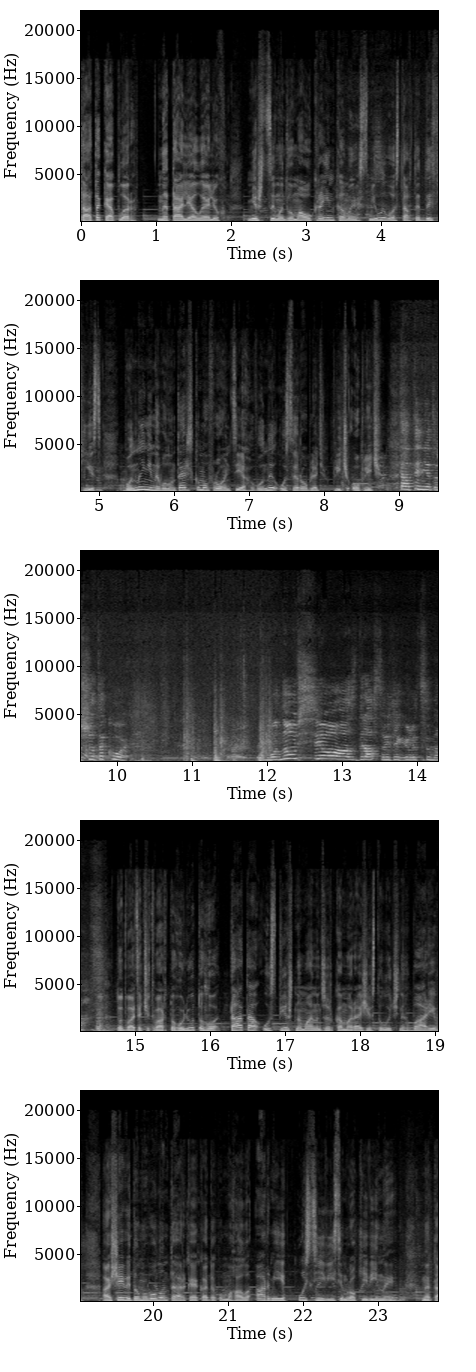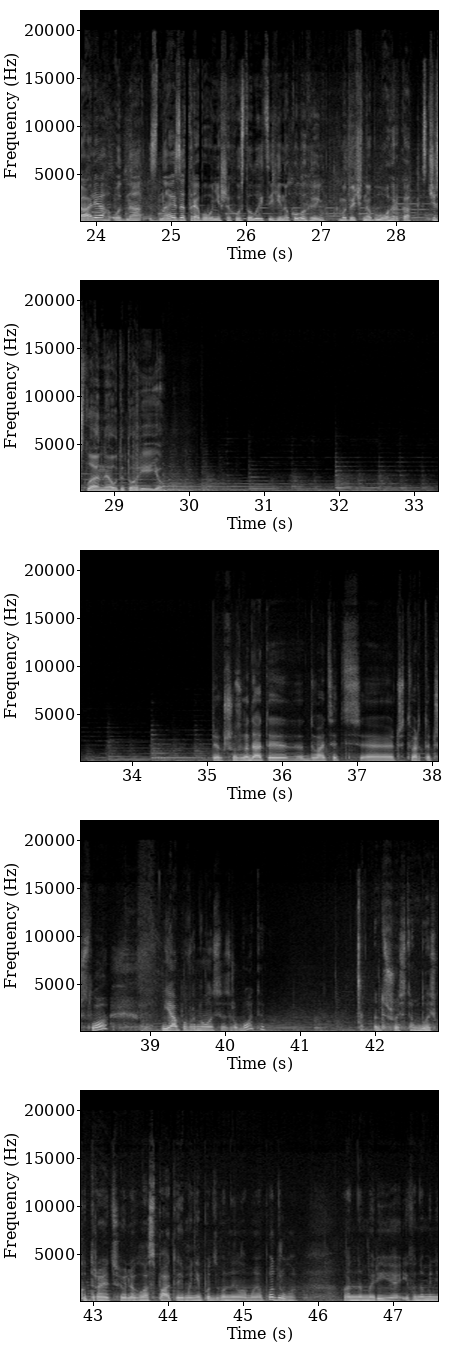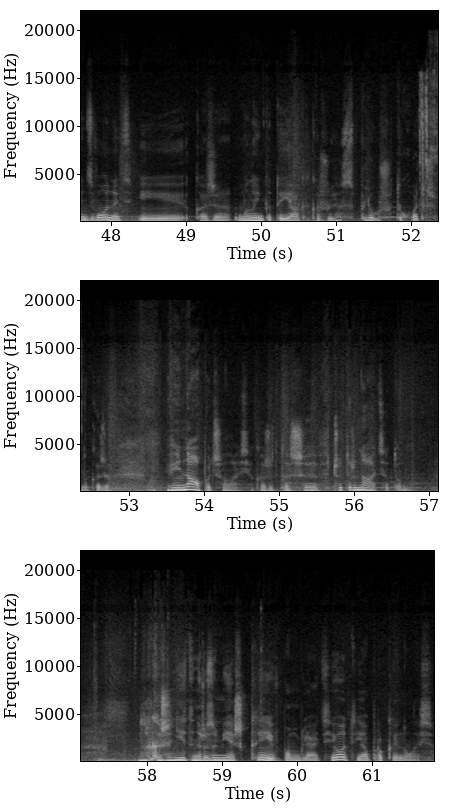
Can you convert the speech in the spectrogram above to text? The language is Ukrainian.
Тата Кеплер. Наталія Лелюх між цими двома українками сміливо ставте дефіс, бо нині на волонтерському фронті вони усе роблять пліч опліч. Таты нету, что такое? Ну все, здравствуйте, галлюцинации. До 24 лютого тата успішна менеджерка мережі столичних барів, а ще відома волонтерка, яка допомагала армії усі вісім років війни. Наталія одна з найзатребуваніших у столиці гінекологинь, медична блогерка з численною аудиторією. Якщо згадати 24 число, я повернулася з роботи. Щось там близько третьої лягла спати, і мені подзвонила моя подруга Анна Марія, і вона мені дзвонить і каже: Маленька, ти як? Я кажу, я сплю, що ти хочеш? Вона каже, війна почалася. Я кажу, та ще в 14-му. Вона каже, ні, ти не розумієш, Київ бомблять. І от я прокинулася.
